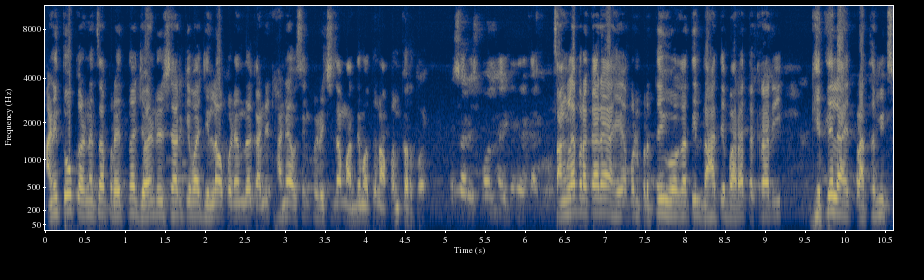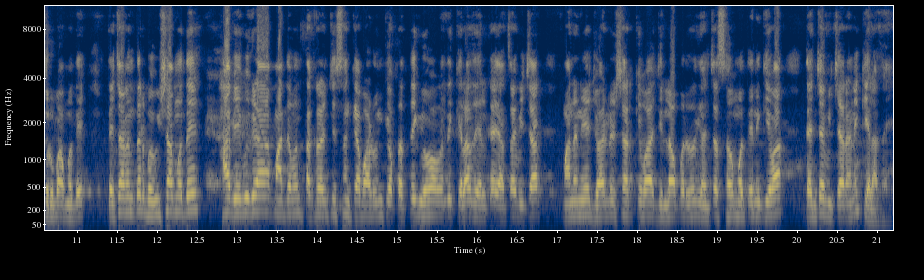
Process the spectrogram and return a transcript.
आणि तो करण्याचा प्रयत्न जॉईंट रजिस्ट्रार किंवा जिल्हा उपनिबंधक आणि ठाणे हाऊसिंग फेडरेशनच्या माध्यमातून आपण करतोय. चांगल्या प्रकारे आहे. आपण प्रत्येक विभागातील दहा ते बारा तक्रारी घेतलेल्या आहेत प्राथमिक स्वरूपामध्ये. त्याच्यानंतर भविष्यामध्ये हा वेगवेगळ्या माध्यमातून तक्रारींची संख्या वाढून किंवा प्रत्येक विभागामध्ये केला जाईल का याचा विचार माननीय जॉईंट रजिस्ट्रार किंवा जिल्हा परिषद यांच्या सहमतीने किंवा त्यांच्या विचाराने केला जाईल.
